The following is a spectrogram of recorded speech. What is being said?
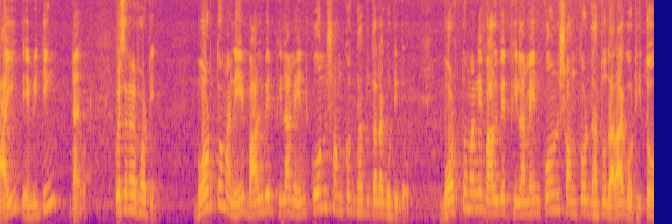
Light emitting diode question number fourteen বর্তমানে বাল্বের ফিলামেন্ট কোন সংকর ধাতু দ্বারা গঠিত? বর্তমানে বাল্বের ফিলামেন্ট কোন সংকর ধাতু দ্বারা গঠিত?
